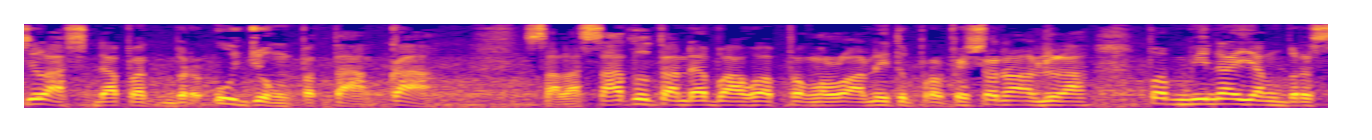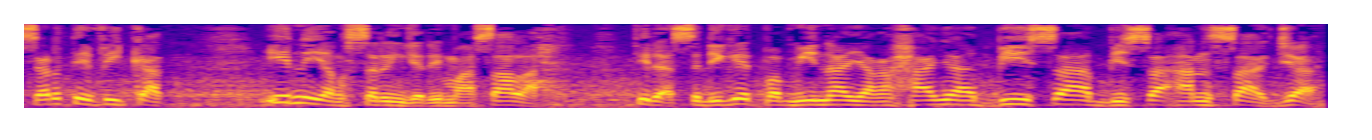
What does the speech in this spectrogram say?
jelas dapat berujung petaka. Salah satu tanda bahwa pengelolaan itu profesional adalah pembina yang bersertifikat. Ini yang sering jadi masalah. Tidak sedikit pembina yang hanya bisa-bisaan saja.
